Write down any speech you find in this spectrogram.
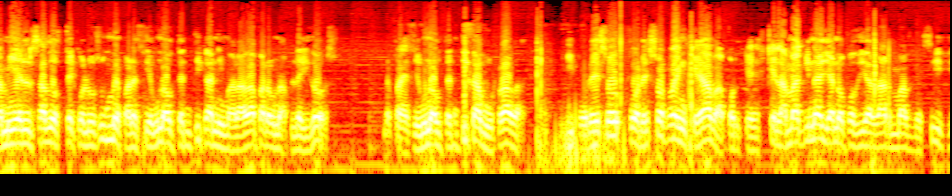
A mí el Shadow of the Colossus me parecía una auténtica animalada para una Play 2. Me parecía una auténtica burrada. Y por eso, por eso renqueaba, porque es que la máquina ya no podía dar más de sí.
